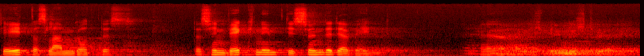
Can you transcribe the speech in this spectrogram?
Seht das Lamm Gottes das hinwegnimmt die Sünde der Welt. Herr, ich bin nicht würdig,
